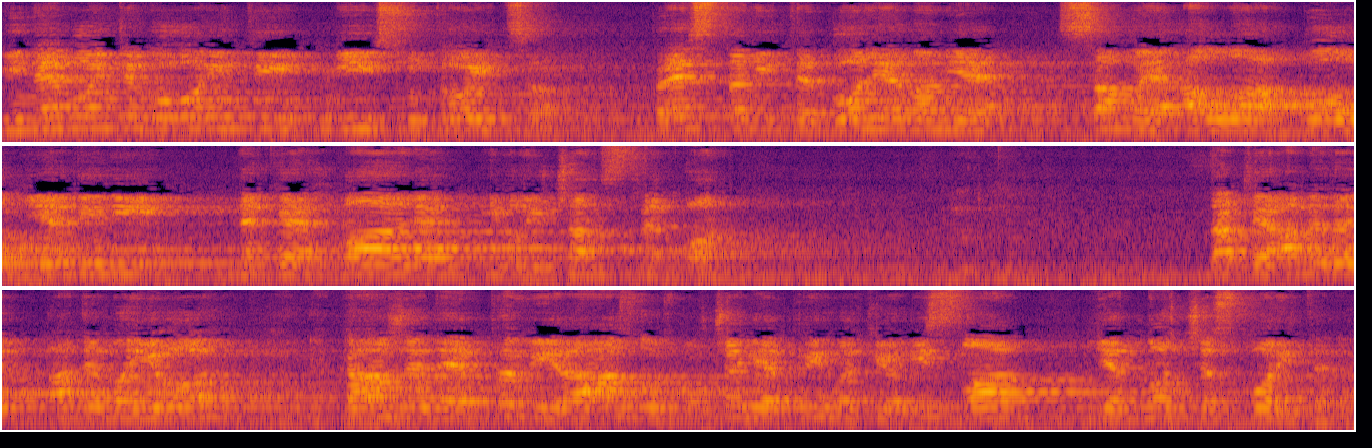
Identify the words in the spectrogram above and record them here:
I nemojte govoriti njih su trojica. Prestanite, bolje vam je, samo je Allah, Bog jedini, neka je hvaljen i veličanstven On. Dakle, Adebayor kaže da je prvi razlog zbog čega je prihvatio islam jednoća sporitelja.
